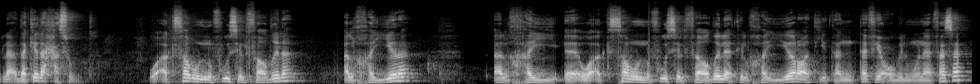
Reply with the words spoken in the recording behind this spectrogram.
لا ده كده حسود. وأكثر النفوس الفاضلة الخيرة الخي... وأكثر النفوس الفاضلة الخيرة تنتفع بالمنافسة.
